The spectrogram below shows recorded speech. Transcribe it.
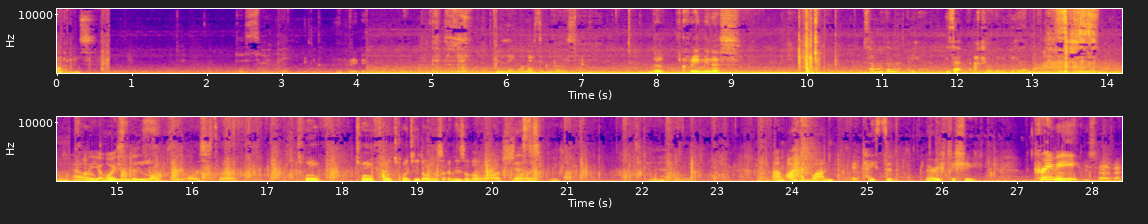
ones. They're so big. They're pretty big. Really? What makes a good oyster? The creaminess. Some of them are bigger. Is that actually really bigger than that? How are I your really oysters? love the oyster. 12, 12 for $20 and these are the large They're size. so big. Pretty cool. Um, I had one. It tasted very fishy. Creamy, You spat it back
